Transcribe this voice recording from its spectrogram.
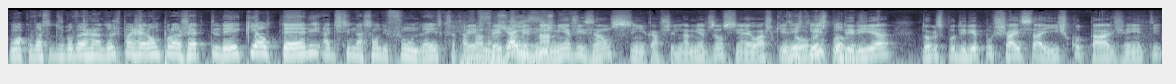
uma conversa dos governadores para gerar um projeto de lei que altere a destinação de fundo. É isso que você está falando? Perfeitamente. Na minha visão, sim, Castilho. Na minha visão, sim. Eu acho que Douglas, isso, poderia, Douglas? Douglas poderia puxar isso aí, escutar a gente,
